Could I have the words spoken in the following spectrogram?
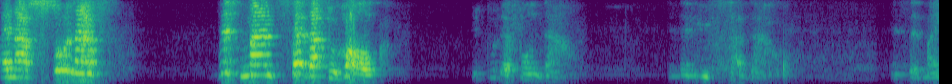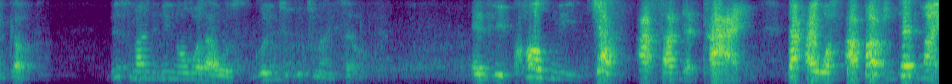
And as soon as this man said that to Hulk, he put the phone down. Then he sat down and said, My God, this man didn't know what I was going to do to myself. And he called me just as at the time that I was about to take my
